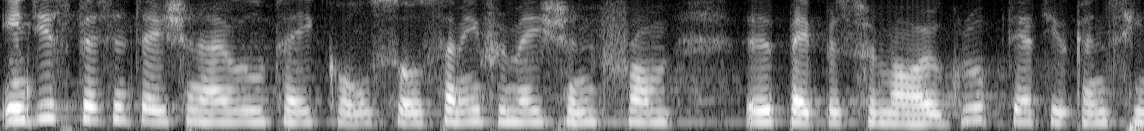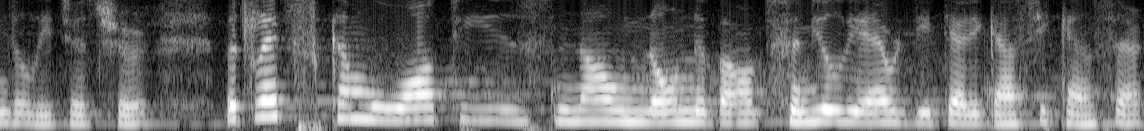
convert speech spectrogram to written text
In this presentation, I will take also some information from uh, papers from our group that you can see in the literature. But let's come what is now known about familial hereditary gastric cancer.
